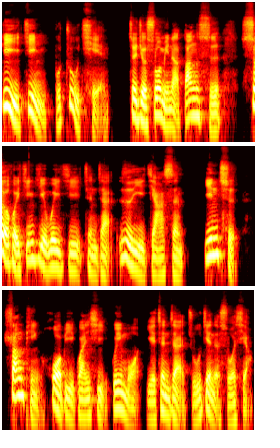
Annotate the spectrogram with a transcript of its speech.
帝竟不铸钱，这就说明了当时社会经济危机正在日益加深，因此商品货币关系规模也正在逐渐的缩小。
